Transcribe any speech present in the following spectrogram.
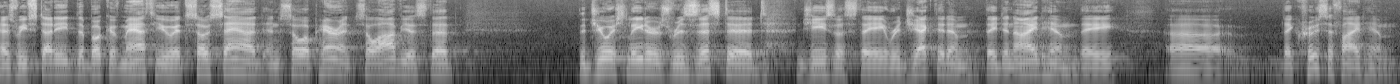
As we've studied the book of Matthew, it's so sad and so apparent, so obvious that the Jewish leaders resisted Jesus. They rejected him, they denied him, they, uh, they crucified him.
